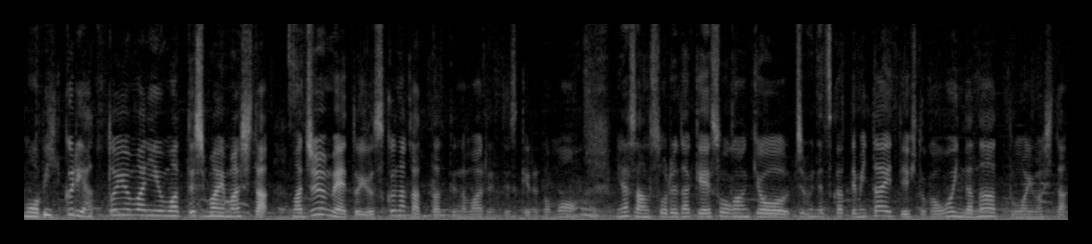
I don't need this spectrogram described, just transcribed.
もうびっくりあっという間に埋まってしまいました、まあ、10名という少なかったっていうのもあるんですけれども皆さんそれだけ双眼鏡を自分で使ってみたいっていう人が多いんだなと思いました。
